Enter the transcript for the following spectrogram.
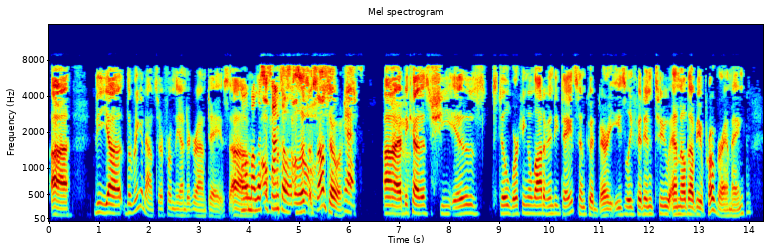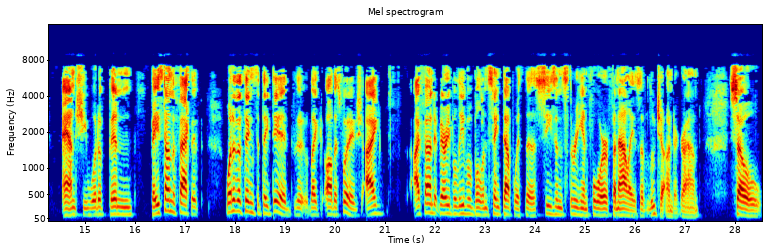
Uh, the, uh, the ring announcer from the underground days. oh, Um, Melissa oh, Melissa Santos. Melissa Santos. Yes. Uh, Yeah. because she is still working a lot of indie dates and could very easily fit into MLW programming. And she would have been, based on the fact that one of the things that they did, like all this footage, I, I found it very believable and synced up with the seasons three and four finales of Lucha Underground. So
